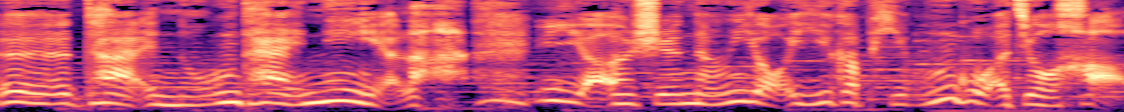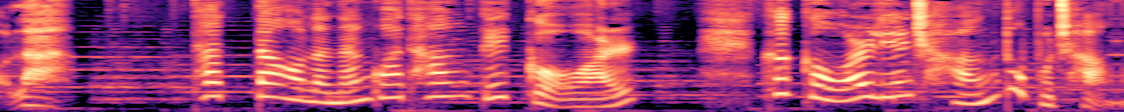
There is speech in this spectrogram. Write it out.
呃，太浓太腻了。要是能有一个苹果就好了。”他倒了南瓜汤给狗儿，可狗儿连尝都不尝，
